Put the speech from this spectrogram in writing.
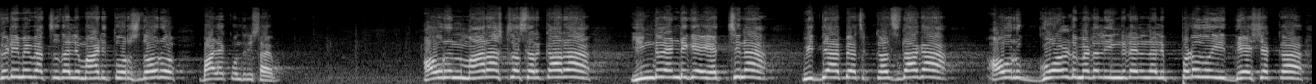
ಕಡಿಮೆ ವೆಚ್ಚದಲ್ಲಿ ಮಾಡಿ ತೋರಿಸಿದವರು ಬಾಳೆಕುಂದ್ರಿ ಸಾಹೇಬ್ ಅವ್ರನ್ನ ಮಹಾರಾಷ್ಟ್ರ ಸರ್ಕಾರ ಇಂಗ್ಲೆಂಡಿಗೆ ಹೆಚ್ಚಿನ ವಿದ್ಯಾಭ್ಯಾಸ ಕಳಿಸಿದಾಗ ಅವರು ಗೋಲ್ಡ್ ಮೆಡಲ್ ಇಂಗ್ಲೆಂಡ್ನಲ್ಲಿ ಪಡೆದು ಈ ದೇಶಕ್ಕೆ,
